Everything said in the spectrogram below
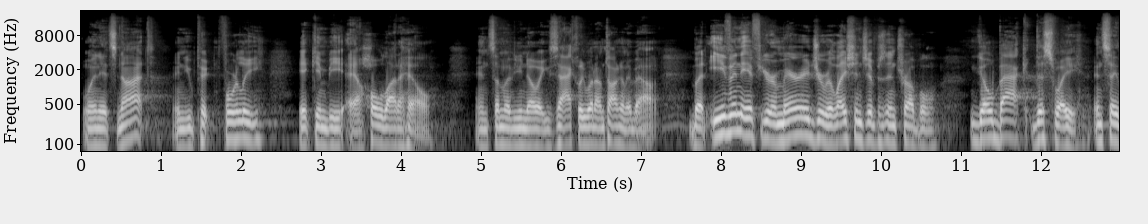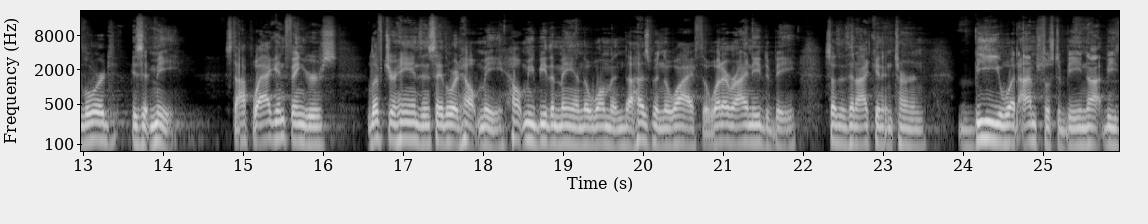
When it's not, and you pick poorly, it can be a whole lot of hell. And some of you know exactly what I'm talking about. But even if your marriage or relationship is in trouble, go back this way and say, Lord, is it me? Stop wagging fingers. Lift your hands and say, Lord, help me. Help me be the man, the woman, the husband, the wife, the whatever I need to be, so that then I can in turn be what I'm supposed to be, not be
